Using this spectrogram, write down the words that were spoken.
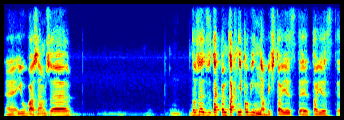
e, i uważam, że no, że, że tak powiem, tak nie powinno być. To jest, to jest e,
